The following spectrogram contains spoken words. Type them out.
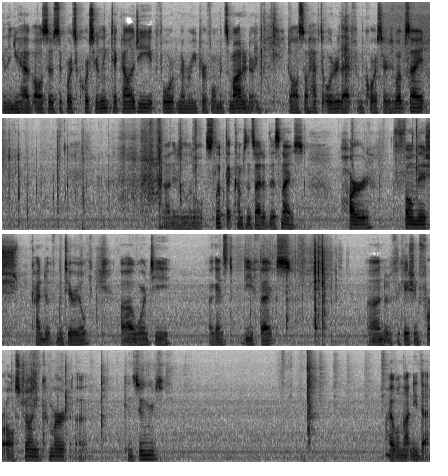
And then you have also supports Corsair Link technology for memory performance monitoring. You'll also have to order that from Corsair's website. Uh, there's a little slip that comes inside of this nice hard foamish kind of material. Uh, warranty against defects. Uh, notification for Australian uh, consumers. I will not need that.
